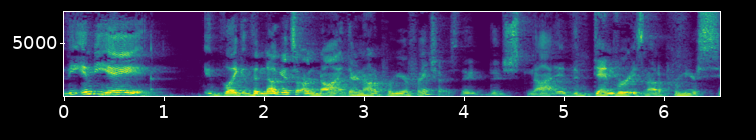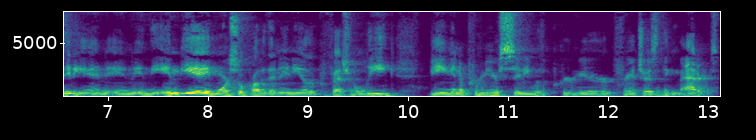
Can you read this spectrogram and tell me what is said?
the NBA, like the Nuggets are not, they're not a premier franchise. They're, they're just not. The Denver is not a premier city. And, and in the NBA, more so probably than any other professional league, being in a premier city with a premier franchise, I think matters,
